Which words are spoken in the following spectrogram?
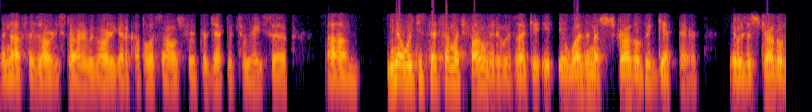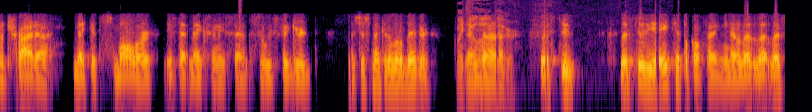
enough has already started. We've already got a couple of songs for Projected 3. So, um, you know, we just had so much fun with it. It was like, it, it wasn't a struggle to get there. It was a struggle to try to make it smaller, if that makes any sense. So we figured, let's just make it a little bigger. Make it and, a little uh, bigger. Let's do let's do the atypical thing. You know, let, let let's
